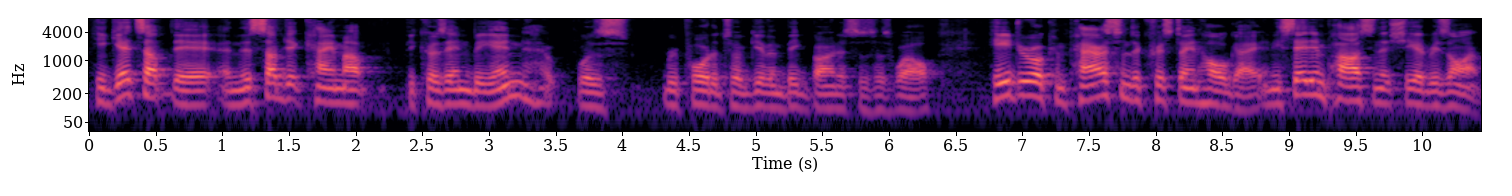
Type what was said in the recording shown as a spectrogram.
he gets up there and this subject came up because NBN was reported to have given big bonuses as well he drew a comparison to Christine Holgate and he said in passing that she had resigned.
